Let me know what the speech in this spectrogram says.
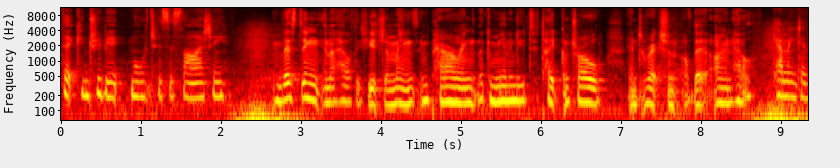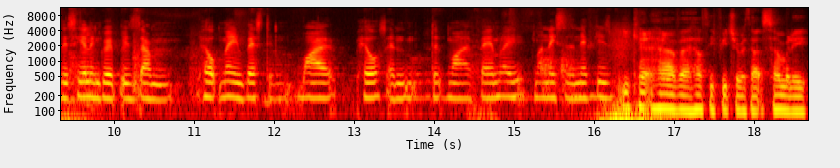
that contribute more to society. Investing in a healthy future means empowering the community to take control and direction of their own health. Coming to this healing group has um, helped me invest in my health and my family, my nieces and nephews. You can't have a healthy future without somebody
